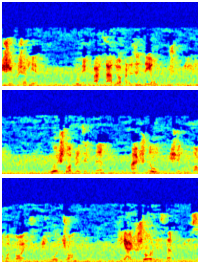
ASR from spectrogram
Chico Xavier. Domingo passado eu apresentei Augusto Livro. Hoje estou apresentando mais novo, chegou logo após, chegou anteontem, Viajores da Luz.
